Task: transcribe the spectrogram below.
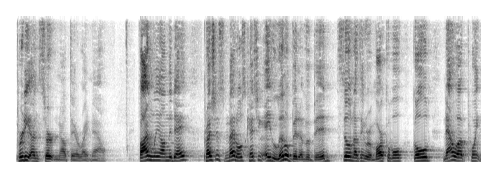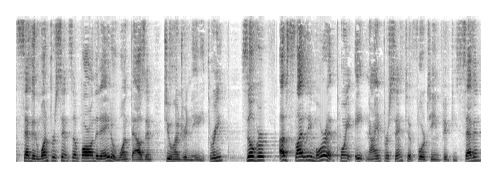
pretty uncertain out there right now. Finally, on the day, precious metals catching a little bit of a bid, still nothing remarkable. Gold now up 0.71% so far on the day to 1,283. Silver up slightly more at 0.89% to 1457.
